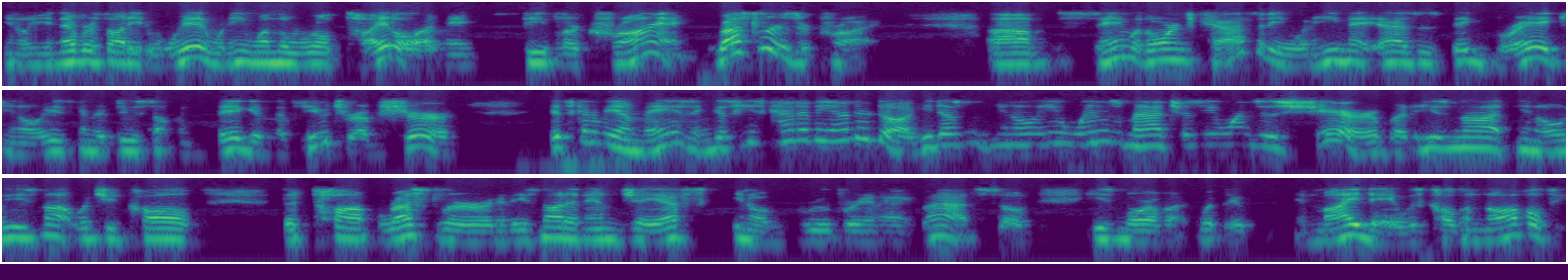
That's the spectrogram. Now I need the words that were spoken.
You know, you never thought he'd win when he won the world title. I mean, people are crying. Wrestlers are crying. Um, same with Orange Cassidy when he may, has his big break. You know, he's going to do something big in the future. I'm sure it's going to be amazing because he's kind of the underdog. He doesn't, you know, he wins matches, he wins his share, but he's not, you know, he's not what you'd call the top wrestler, and he's not an MJF, you know, group or anything like that. So he's more of a what in my day was called a novelty.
